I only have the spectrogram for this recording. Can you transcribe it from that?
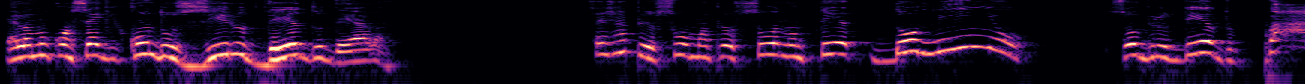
Ela não consegue conduzir o dedo dela. Você já pensou uma pessoa não ter domínio sobre o dedo? Pá!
